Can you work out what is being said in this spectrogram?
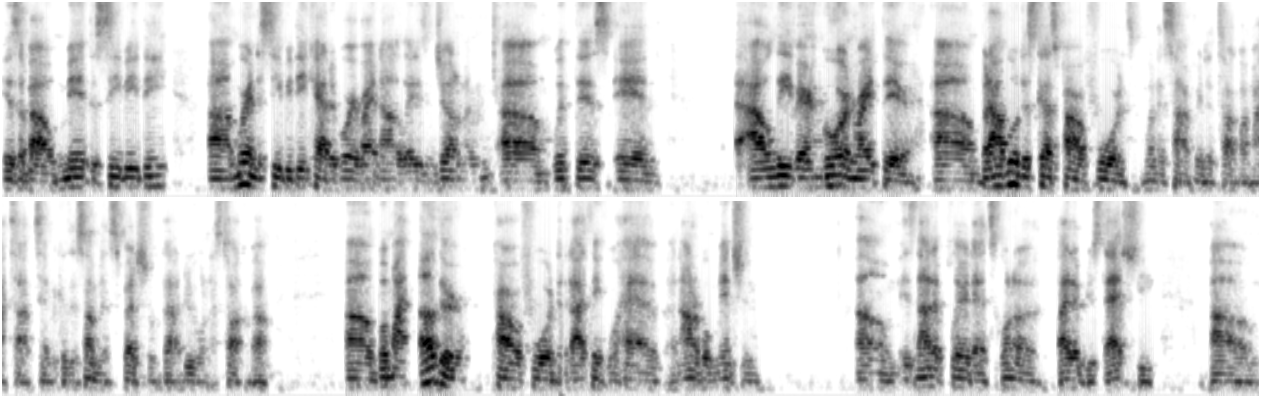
is about mid to CBD. Um, we're in the CBD category right now, ladies and gentlemen, um, with this. And I'll leave Aaron Gordon right there. Um, but I will discuss power forwards when it's time for me to talk about my top 10 because there's something special that I do want to talk about. Uh, but my other power forward that I think will have an honorable mention um, is not a player that's going to light up your stat sheet, um,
